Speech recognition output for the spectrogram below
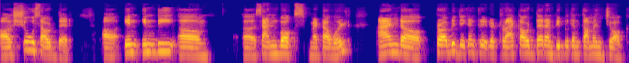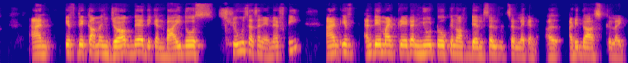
uh, shoes out there uh, in, in the um, uh, sandbox meta world. And uh, probably they can create a track out there and people can come and jog and if they come and jog there they can buy those shoes as an nft and if and they might create a new token of themselves which it's like an uh, adidas like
